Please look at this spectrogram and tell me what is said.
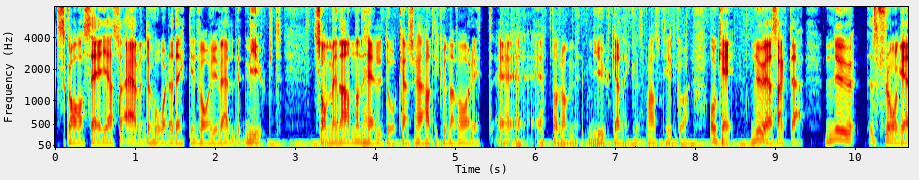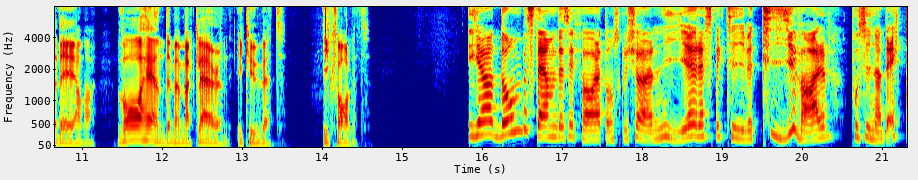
ska sägas. Så även det hårda däcket var ju väldigt mjukt som en annan helg då kanske hade kunnat varit eh, ett av de mjuka däcken som fanns att tillgå. Okej, nu har jag sagt det. Nu frågar jag dig Anna, vad hände med McLaren i Q1 i kvalet? Ja, de bestämde sig för att de skulle köra nio respektive tio varv på sina däck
